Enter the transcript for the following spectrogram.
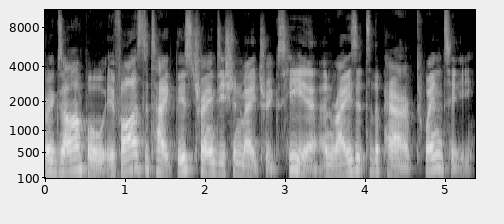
For example, if I was to take this transition matrix here and raise it to the power of 20,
